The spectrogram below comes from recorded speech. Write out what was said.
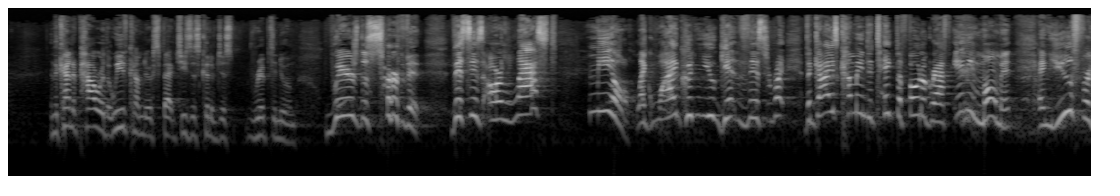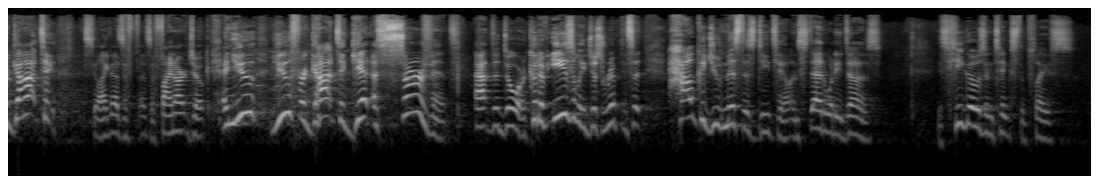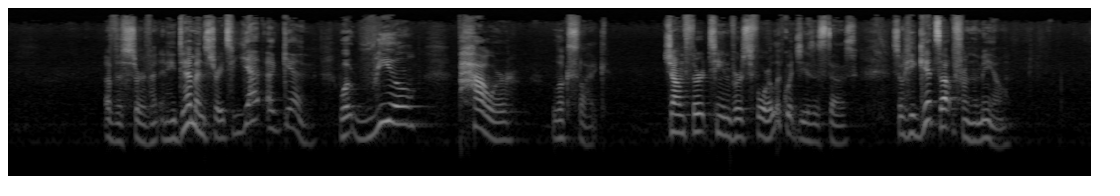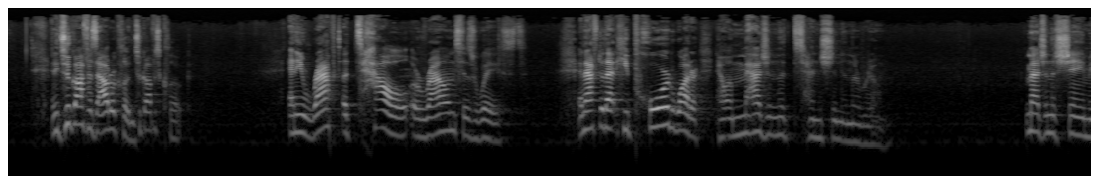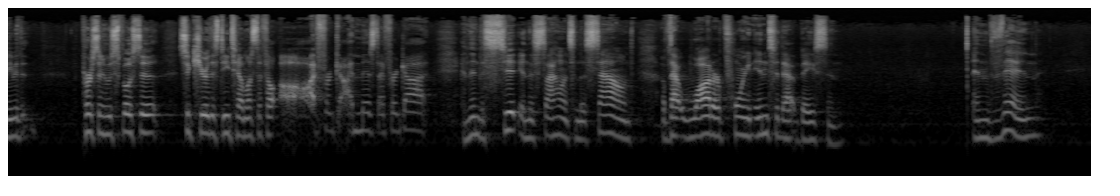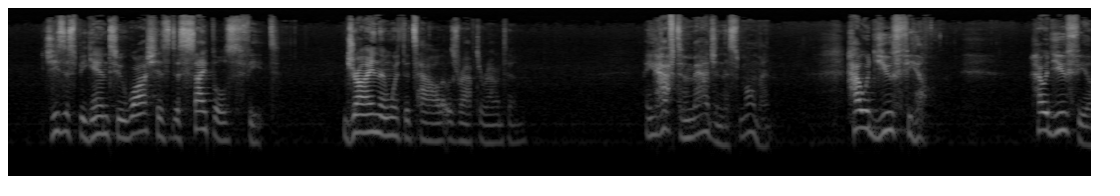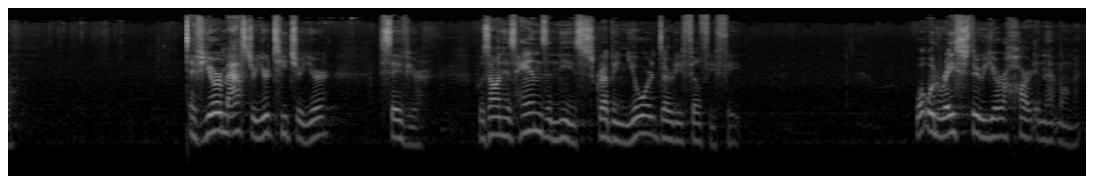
in the kind of power that we've come to expect, Jesus could have just ripped into him. Where's the servant? This is our last meal. Like, why couldn't you get this right? The guy's coming to take the photograph any moment, and you forgot to. See, like that's a, that's a fine art joke. And you you forgot to get a servant at the door. Could have easily just ripped and said, How could you miss this detail? Instead, what he does is he goes and takes the place of the servant, and he demonstrates yet again what real power looks like. John 13, verse 4. Look what Jesus does. So he gets up from the meal, and he took off his outer clothing, took off his cloak, and he wrapped a towel around his waist. And after that, he poured water. Now imagine the tension in the room. Imagine the shame. Maybe the person who was supposed to secure this detail must have felt, I forgot, I missed, I forgot. And then to sit in the silence and the sound of that water pouring into that basin. And then Jesus began to wash his disciples' feet, drying them with the towel that was wrapped around him. And you have to imagine this moment. How would you feel? How would you feel if your master, your teacher, your Savior was on his hands and knees scrubbing your dirty, filthy feet? What would race through your heart in that moment?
